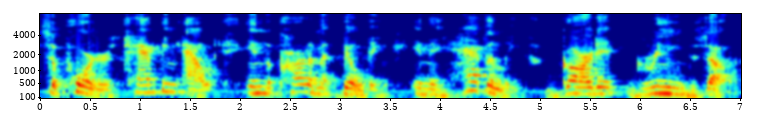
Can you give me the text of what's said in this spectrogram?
supporters camping out in the parliament building in the heavily guarded green zone.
